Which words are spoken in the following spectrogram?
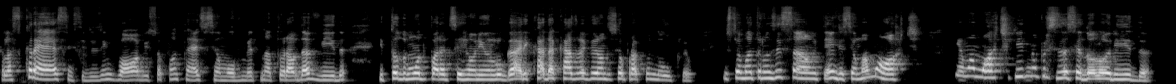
Elas crescem, se desenvolvem, isso acontece, isso é um movimento natural da vida, e todo mundo para de se reunir em um lugar e cada casa vai virando seu próprio núcleo. Isso é uma transição, entende? Isso é uma morte. E é uma morte que não precisa ser dolorida,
